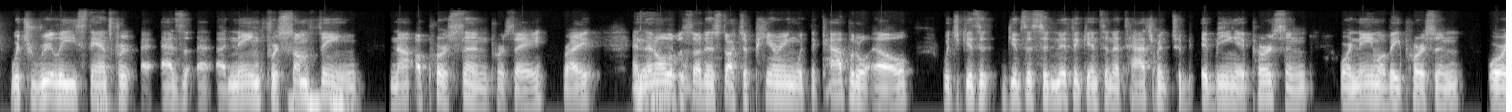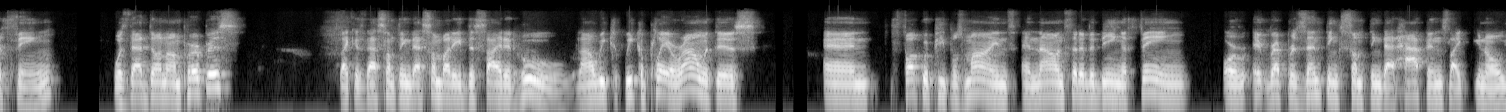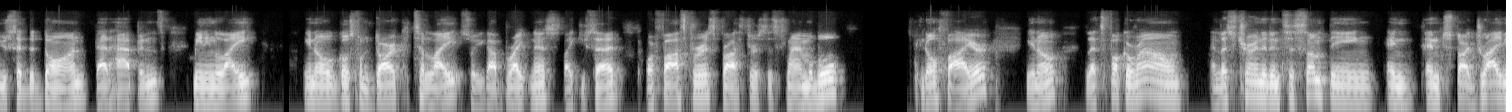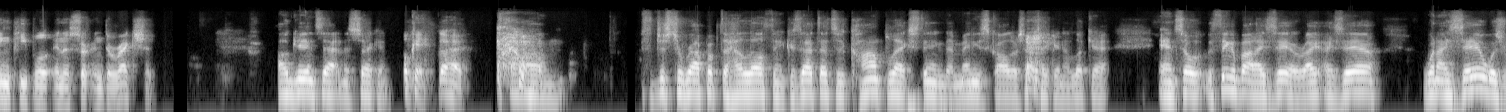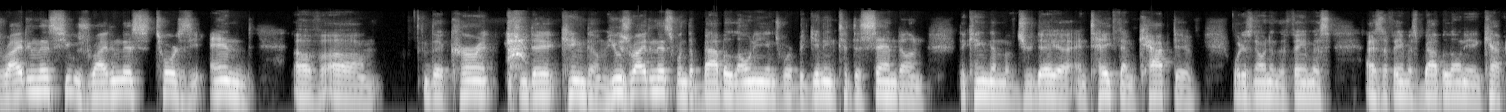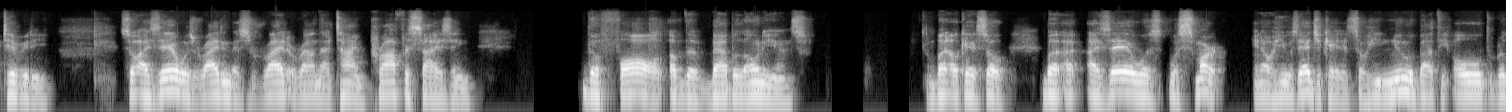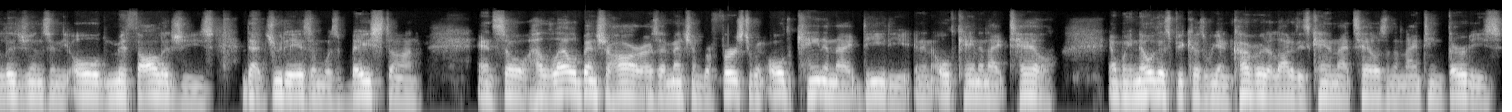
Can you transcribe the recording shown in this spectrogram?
which really stands for as a, a name for something not a person per se, right? And yeah. then all of a sudden it starts appearing with the capital L, which gives it gives a significance and attachment to it being a person or name of a person or a thing. Was that done on purpose? Like, is that something that somebody decided? Who now we we could play around with this and fuck with people's minds, and now instead of it being a thing or it representing something that happens, like you know, you said the dawn that happens, meaning light, you know, it goes from dark to light. So you got brightness, like you said, or phosphorus. Phosphorus is flammable, you know, fire, you know, let's fuck around and let's turn it into something and and start driving people in a certain direction. I'll get into that in a second. Okay, go ahead. um, so just to wrap up the Hallel thing, because that that's a complex thing that many scholars have taken a look at. And so the thing about Isaiah, right? Isaiah, when Isaiah was writing this, he was writing this towards the end of um, the current Judaic kingdom. He was writing this when the Babylonians were beginning to descend on the kingdom of Judea and take them captive, what is known in the famous as the famous Babylonian captivity. So Isaiah was writing this right around that time, prophesizing the fall of the Babylonians. But okay, so but uh, Isaiah was was smart you know he was educated. So he knew about the old religions and the old mythologies that judaism was based on. And so hallel ben shahar as i mentioned refers to an old canaanite deity in an old canaanite tale. And we know this because we uncovered a lot of these canaanite tales in the 1930s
